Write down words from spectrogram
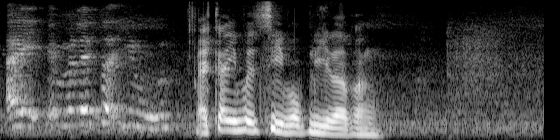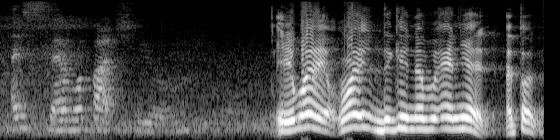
I emulated you. I can't even see properly lah bang. I sabotage you. Eh why why the game never end yet? I thought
